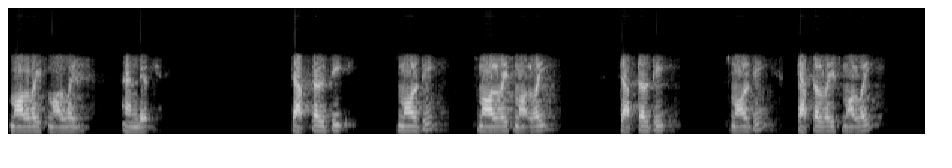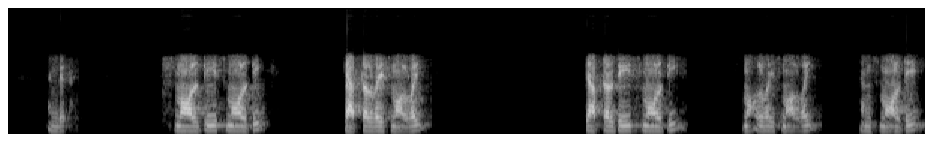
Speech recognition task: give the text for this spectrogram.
small y, small y, and capital T, small t, small y, small y, capital T, small t, capital Y, small y, and small t, small t, capital Y, small y, capital T, small t, small y, small y, and small t,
